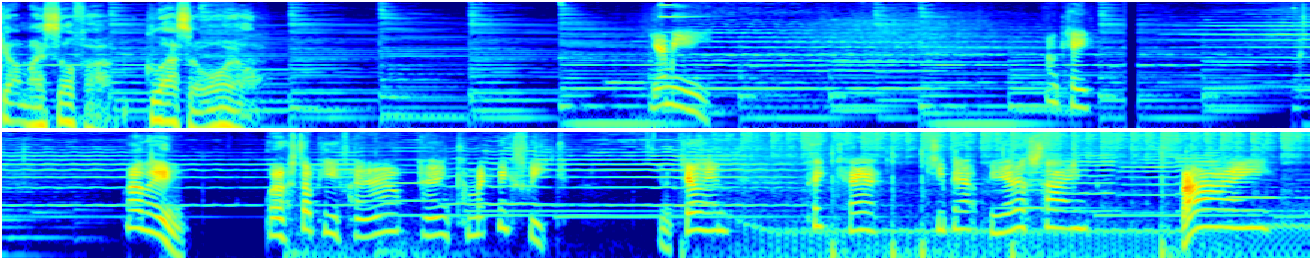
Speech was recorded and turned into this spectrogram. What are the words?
Got myself a glass of oil. Yummy. Okay. Well then, we'll stop here for now and come back next week. Until then, take care, keep out the yellow sign. Bye!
